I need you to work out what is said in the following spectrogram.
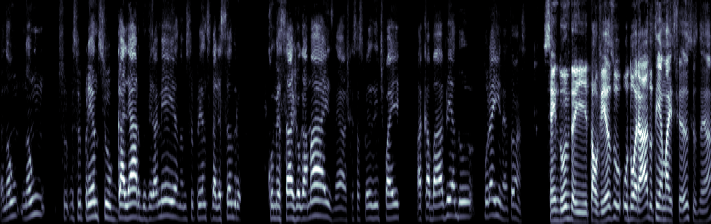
Eu não, não me surpreendo se o Galhardo virar meia, não me surpreendo se o D'Alessandro começar a jogar mais, né? Acho que essas coisas a gente vai acabar vendo por aí, né, Tomás? Sem dúvida, e talvez o, o Dourado tenha mais chances, né?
